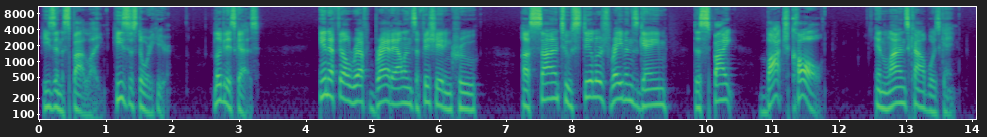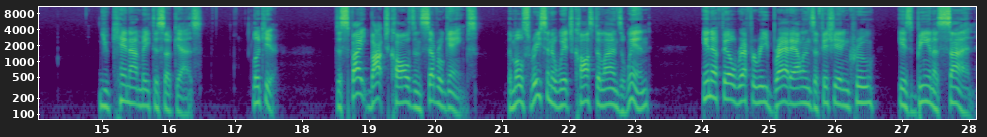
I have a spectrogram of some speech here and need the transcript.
he's in the spotlight. He's the story here. Look at this, guys. NFL ref Brad Allen's officiating crew assigned to Steelers Ravens game despite botch call in Lions Cowboys game. You cannot make this up, guys. Look here. Despite botch calls in several games, the most recent of which cost the Lions a win, NFL referee Brad Allen's officiating crew is being assigned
